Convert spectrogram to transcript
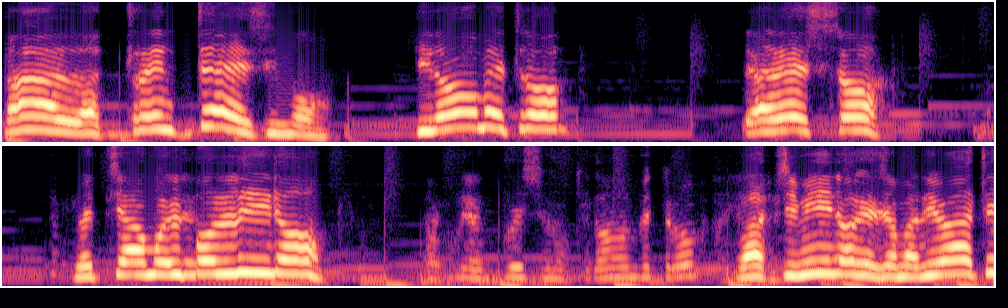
al trentesimo chilometro. E adesso mettiamo il bollino. Un attimino che siamo arrivati.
